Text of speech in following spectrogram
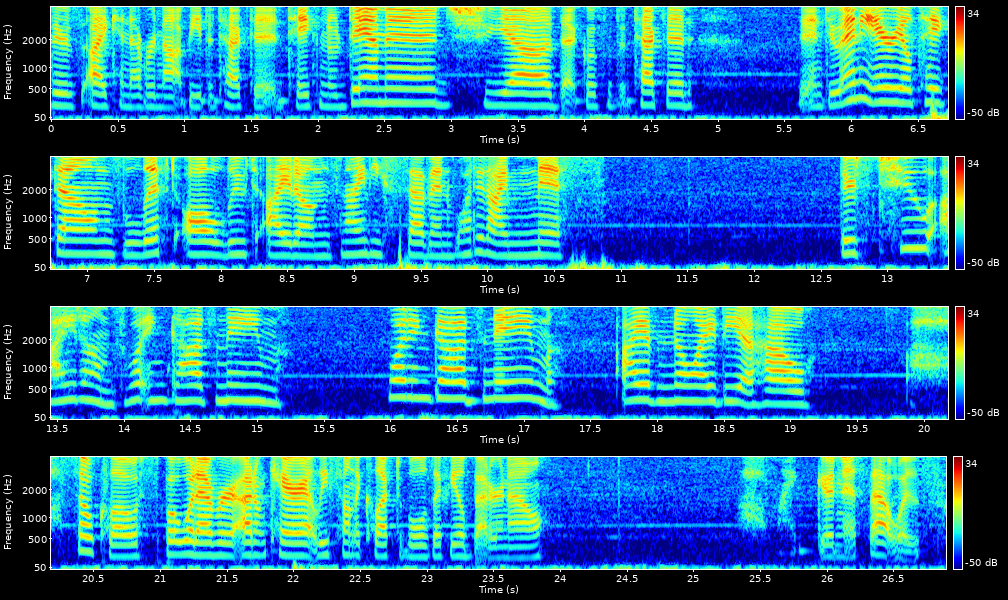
there's I can never not be detected. Take no damage. Yeah, that goes to detected. Didn't do any aerial takedowns. Lift all loot items. 97. What did I miss? There's two items. What in God's name? What in God's name? I have no idea how. Oh, so close, but whatever. I don't care. At least found the collectibles. I feel better now. Oh my goodness, that was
